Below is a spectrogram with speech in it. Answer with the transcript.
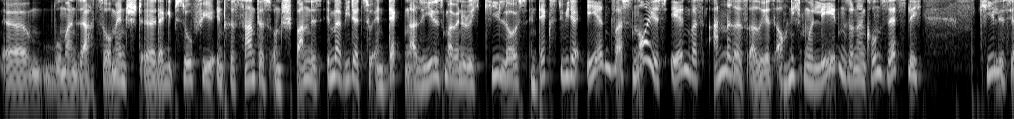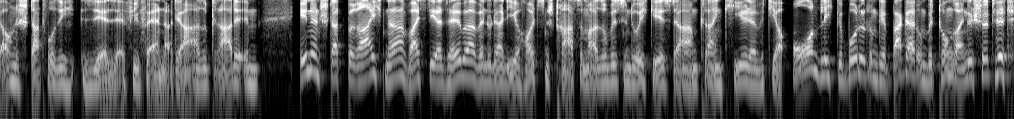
äh, wo man sagt, so Mensch, äh, da gibt's so viel Interessantes und Spannendes immer wieder zu entdecken. Also jedes Mal, wenn du durch Kiel läufst, entdeckst du wieder irgendwas Neues, irgendwas anderes. Also jetzt auch nicht nur Läden, sondern grundsätzlich Kiel ist ja auch eine Stadt, wo sich sehr, sehr viel verändert. Ja, also gerade im Innenstadtbereich, ne, weißt du ja selber, wenn du da die Holzenstraße mal so ein bisschen durchgehst, da am kleinen Kiel, da wird ja ordentlich gebuddelt und gebaggert und Beton reingeschüttet.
